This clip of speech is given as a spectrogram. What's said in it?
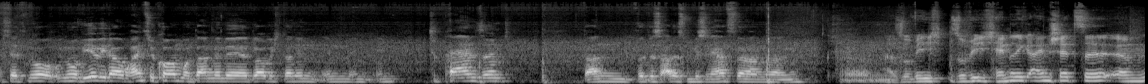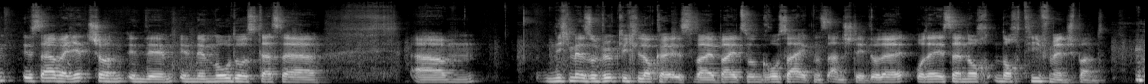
ist jetzt nur, nur wir wieder, um reinzukommen und dann, wenn wir, glaube ich, dann in, in, in, in Japan sind, dann wird das alles ein bisschen ernster. Dann, dann, Also wie ich, so wie ich Henrik einschätze, ähm, ist er aber jetzt schon in dem, in dem Modus, dass er ähm, nicht mehr so wirklich locker ist, weil bald so ein großes Ereignis ansteht. Oder, oder ist er noch, noch tiefenentspannt?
